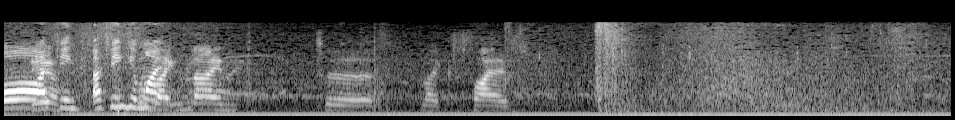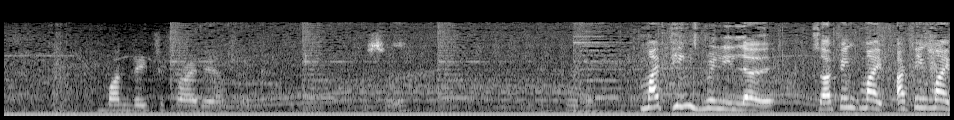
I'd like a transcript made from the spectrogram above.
Oh, I think I think it From might. like nine to like five. Monday to Friday, I think. So, you can call them. My ping's really low, so I think my I think my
